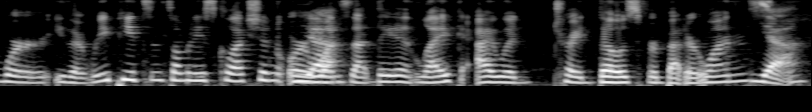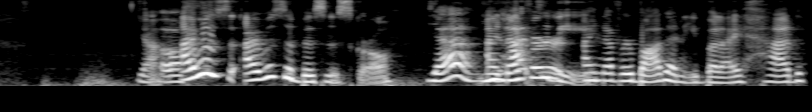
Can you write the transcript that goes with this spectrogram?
were either repeats in somebody's collection or Yeah. ones that they didn't like, I would trade those for better ones. Yeah. yeah. Ugh. I was I was a business girl. Yeah. You I never to be. I never bought any, but I had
